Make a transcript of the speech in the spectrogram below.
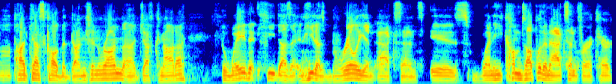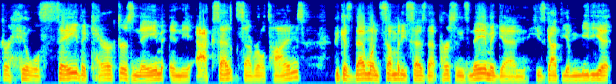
a podcast called The Dungeon Run, uh, Jeff Kanata, the way that he does it, and he does brilliant accents, is when he comes up with an accent for a character, he will say the character's name in the accent several times. because then when somebody says that person's name again, he's got the immediate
